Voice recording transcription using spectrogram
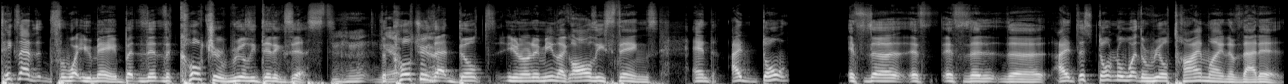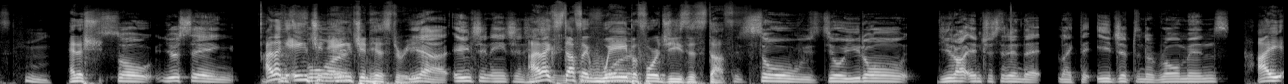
Take that for what you may, but the, the culture really did exist. Mm-hmm. The culture that built, you know what I mean, like all these things. And I don't, if the if if the the I just don't know what the real timeline of that is. Hmm. And it's So you're saying I like ancient before- ancient history. Yeah, ancient ancient. History. I like stuff like way before Jesus stuff. So, so you don't you're not interested in the like the Egypt and the Romans. I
